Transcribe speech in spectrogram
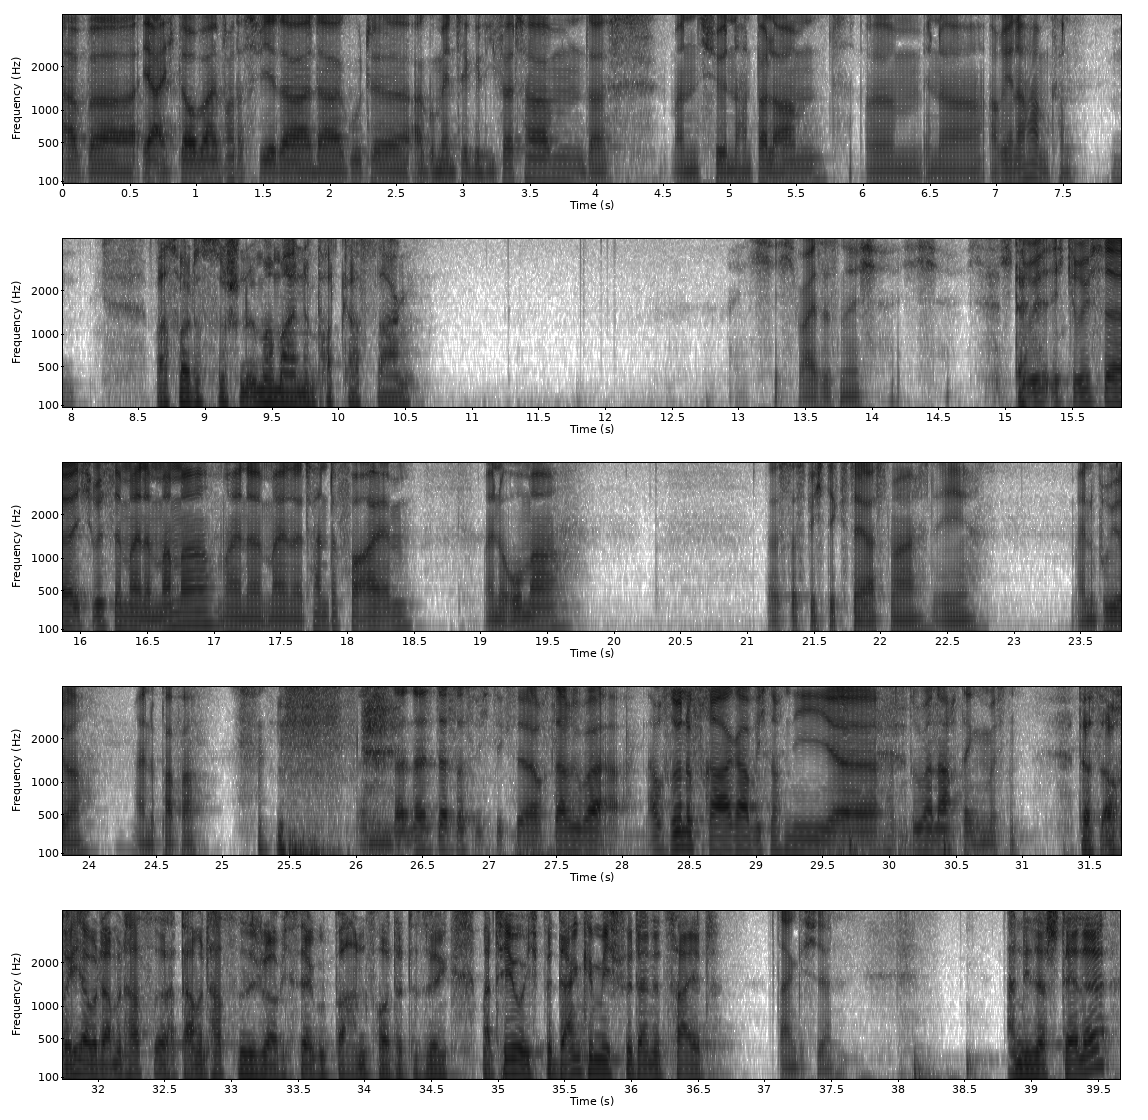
aber ja, ich glaube einfach, dass wir da, da gute Argumente geliefert haben, dass man einen schönen Handballabend ähm, in der Arena haben kann. Was wolltest du schon immer mal in einem Podcast sagen? Ich, ich weiß es nicht. Ich, ich, grü ich, grüße, ich grüße meine Mama, meine, meine Tante vor allem, meine Oma. Das ist das Wichtigste erstmal. Die, meine Brüder, meine Papa. dann, ist das das Wichtigste. Auch darüber, auch so eine Frage habe ich noch nie äh, drüber nachdenken müssen. Das ist auch richtig, aber damit hast, damit hast du sie, glaube ich, sehr gut beantwortet. Deswegen, Matteo, ich bedanke mich für deine Zeit. Dankeschön. An dieser Stelle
